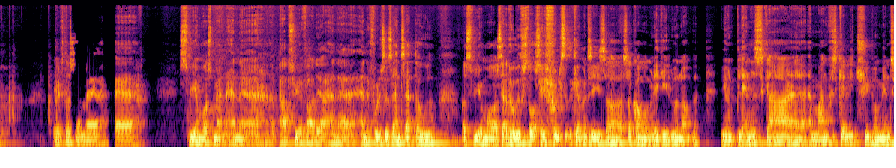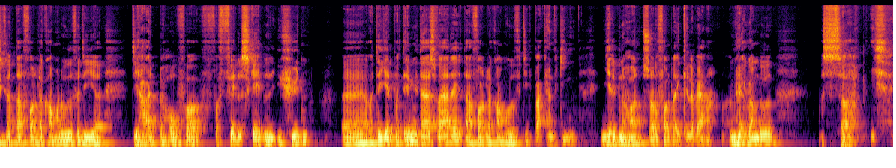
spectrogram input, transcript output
eftersom at, at svigermorsmand, han er papsvigerfar der, han er, han er fuldtidsansat derude, og svigermor også er derude stort set fuldtid, kan man sige, så, så kommer man ikke helt udenom det. Vi er jo en blandet skare af, af mange forskellige typer mennesker. Der er folk, der kommer derude, fordi uh, de har et behov for, for fællesskabet i hytten, uh, og det hjælper dem i deres hverdag. Der er folk, der kommer ud, fordi de bare gerne vil give en, en hjælpende hånd. Så er der folk, der ikke kan lade være med at komme derud. Og så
